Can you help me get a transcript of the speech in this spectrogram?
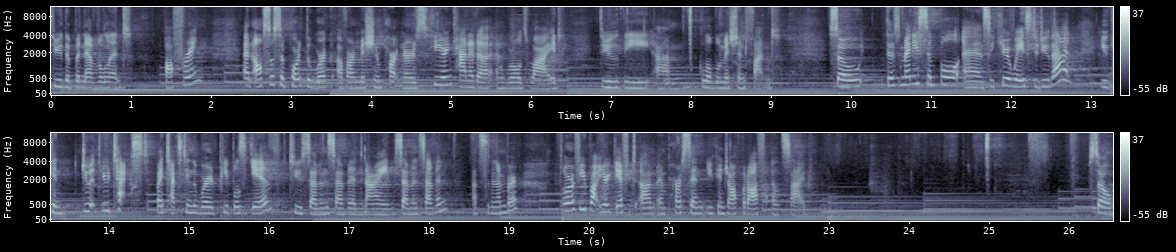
through the benevolent offering, and also support the work of our mission partners here in Canada and worldwide through the um, Global Mission Fund. So there's many simple and secure ways to do that. You can do it through text by texting the word People's Give to 77977. That's the number. Or if you brought your gift um, in person, you can drop it off outside. So,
